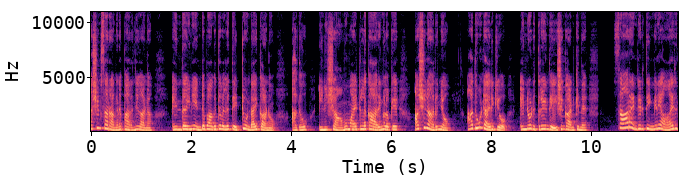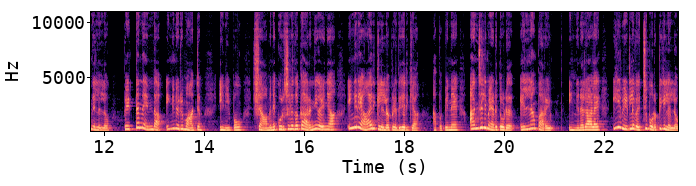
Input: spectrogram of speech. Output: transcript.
അശ്വിൻ സാർ അങ്ങനെ പറഞ്ഞു കാണാം എന്താ ഇനി എന്റെ ഭാഗത്ത് വല്ല തെറ്റും ഉണ്ടായി കാണോ അതോ ഇനി ശ്യാമുമായിട്ടുള്ള കാര്യങ്ങളൊക്കെ അശ്വിൻ അറിഞ്ഞോ? അതുകൊണ്ടായിരിക്കോ എന്നോട് ഇത്രയും ദേഷ്യം കാണിക്കുന്നേ? സാർ എന്റെ അടുത്ത് ഇങ്ങനെ ആയിരുന്നില്ലല്ലോ. പെട്ടെന്ന് എന്താ ഇങ്ങനെ ഒരു മാറ്റം? ഇനിയിപ്പോ ശ്യാമിനെ കുറിച്ചുള്ളതൊക്കെ അറിഞ്ഞു കഴിഞ്ഞാ ഇങ്ങനെ ആയിരിക്കില്ലല്ലോ പ്രതികരിക്കുക. അപ്പൊ പിന്നെ അഞ്ജലി മേഡത്തോട് എല്ലാം പറയും. ഇങ്ങനെ ഒരാളെ ഈ വീട്ടിൽ വെച്ച് പൊറപ്പിക്കില്ലല്ലോ.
